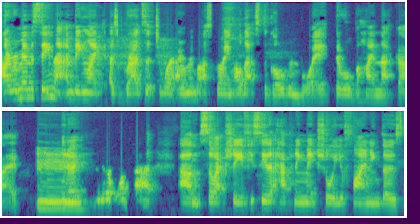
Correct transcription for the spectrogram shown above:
I remember seeing that and being like, as grads at Deloitte, I remember us going, "Oh, that's the golden boy. They're all behind that guy." Mm. You know, you don't want that. Um, so actually, if you see that happening, make sure you're finding those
